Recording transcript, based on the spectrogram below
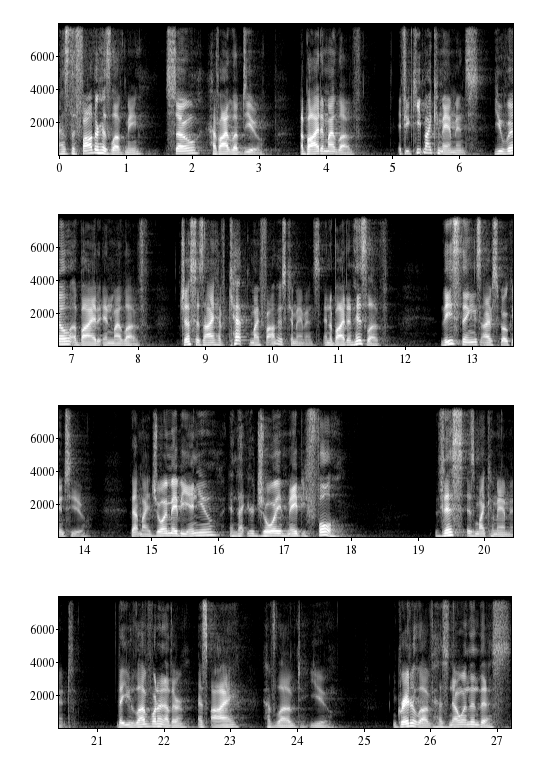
As the Father has loved me, so have I loved you. Abide in my love. If you keep my commandments, you will abide in my love, just as I have kept my Father's commandments and abide in his love. These things I have spoken to you, that my joy may be in you and that your joy may be full. This is my commandment, that you love one another as I have loved you. Greater love has no one than this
